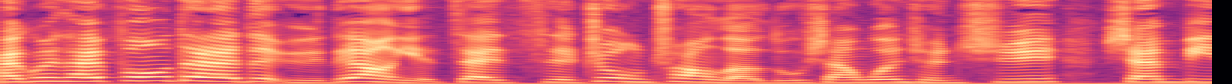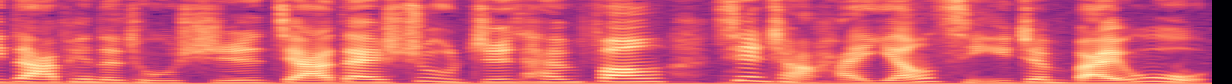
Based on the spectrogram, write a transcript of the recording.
海葵台风带来的雨量也再次重创了庐山温泉区，山壁大片的土石夹带树枝坍方，现场还扬起一阵白雾。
